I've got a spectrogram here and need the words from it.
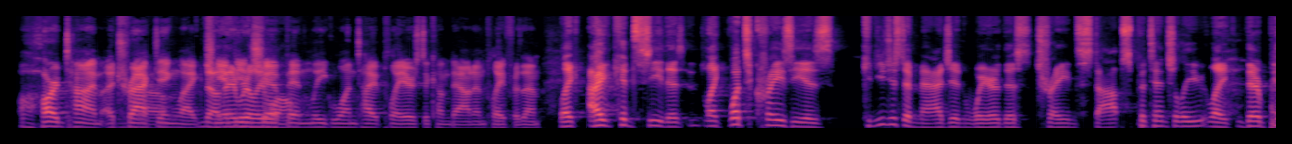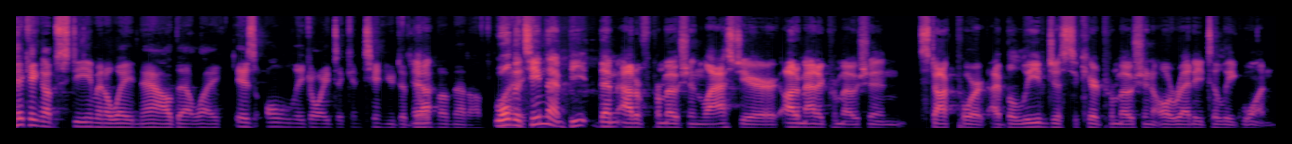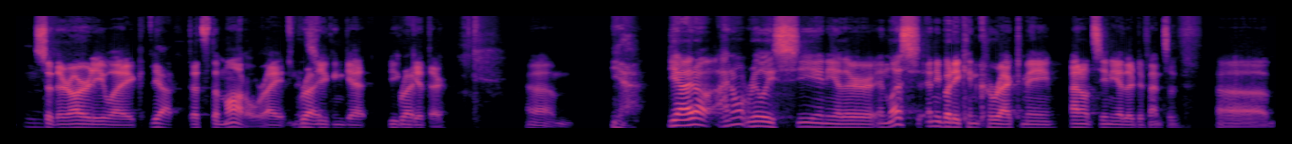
a hard time attracting No. like No, they really championship and League One type players to come down and play for them. like I could see this. Like, what's crazy is, can you just imagine where this train stops potentially? Like, they're picking up steam in a way now that like is only going to continue to build Yeah. momentum. Well, the team that beat them out of promotion last year, automatic promotion, Stockport, I believe, just secured promotion already to League One. Mm. So they're already like, Yeah. that's the model, right? And so Right. you can get you can Right. get there. Um, yeah, yeah. I don't I don't really see any other unless anybody can correct me. I don't see any other defensive uh,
